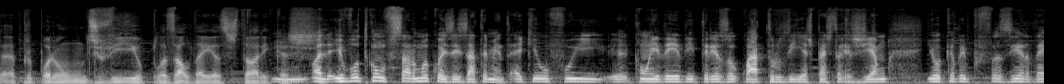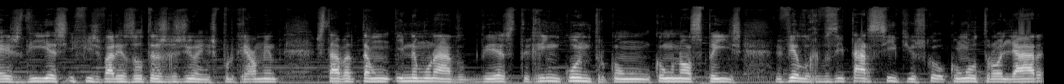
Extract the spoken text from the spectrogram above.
a, a propor um desvio pelas aldeias históricas. Hum, Olha, eu vou-te confessar uma coisa, exatamente. É que eu fui eh, com a ideia de ir 3 ou 4 dias para esta região eu acabei por fazer 10 dias e fiz várias outras regiões, porque realmente estava tão enamorado deste reencontro com, com o nosso país, vê-lo revisitar sítios com, com outro olhar,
